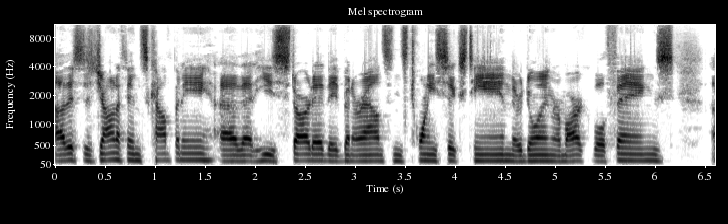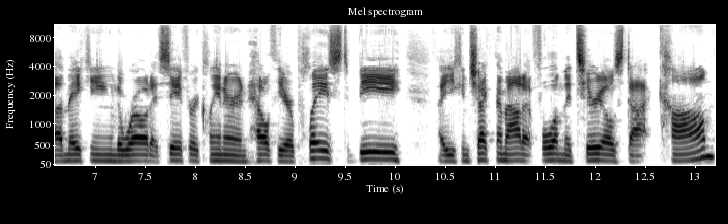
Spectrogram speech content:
Uh, this is Jonathan's company uh, that he's started. They've been around since 2016. They're doing remarkable things, uh, making the world a safer, cleaner, and healthier place to be. Uh, you can check them out at foliamaterials.com.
